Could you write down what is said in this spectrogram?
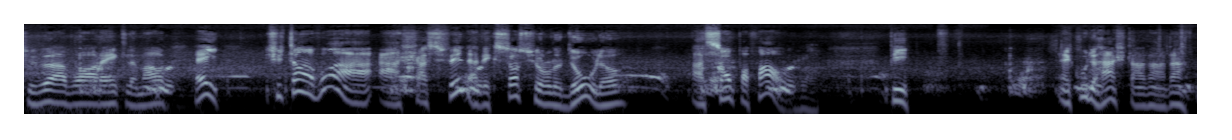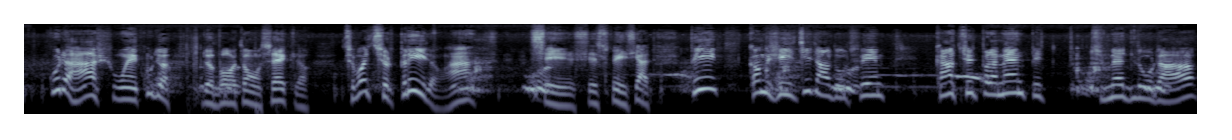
Tu veux avoir un que le mâle. Hey, tu t'en vas à, chasse fine avec ça sur le dos, là. Elles sont pas fort, là. Puis, un coup de hache de temps en temps coup de hache ou un coup de, bâton sec, là, tu vas être surpris, là, hein? C'est spécial. Puis, comme j'ai dit dans d'autres films, quand tu te promènes puis tu mets de l'odeur,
